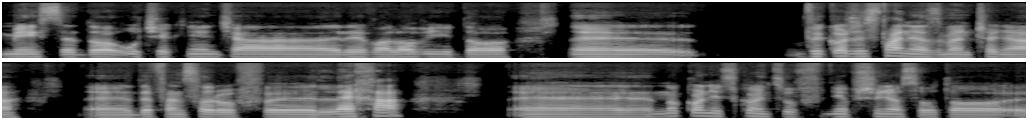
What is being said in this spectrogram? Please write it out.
miejsce do ucieknięcia rywalowi, do wykorzystania zmęczenia defensorów Lecha. E, no koniec końców nie przyniosło to e,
